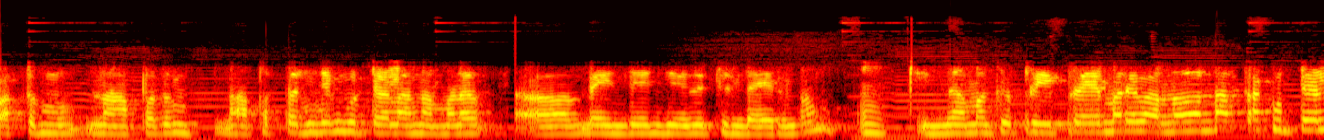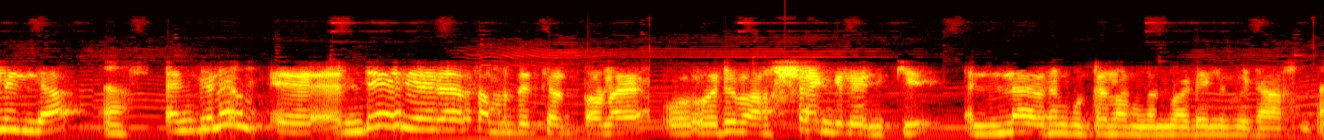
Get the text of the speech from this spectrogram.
പത്തും നാപ്പതും നാപ്പത്തഞ്ചും കുട്ടികളെ നമ്മൾ മെയിന്റെയിൻ ചെയ്തിട്ടുണ്ടായിരുന്നു. ഇന്ന് നമുക്ക് പ്രീ പ്രൈമറി വന്നതുകൊണ്ട് അത്ര കുട്ടികളില്ല. എങ്കിലും എന്റെ ഏരിയയെ സംബന്ധിച്ചിടത്തോളം ഒരു വർഷമെങ്കിലും എനിക്ക് എല്ലാവരും കുട്ടികൾ അംഗൻവാടിയിൽ വിടാറുണ്ട്.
